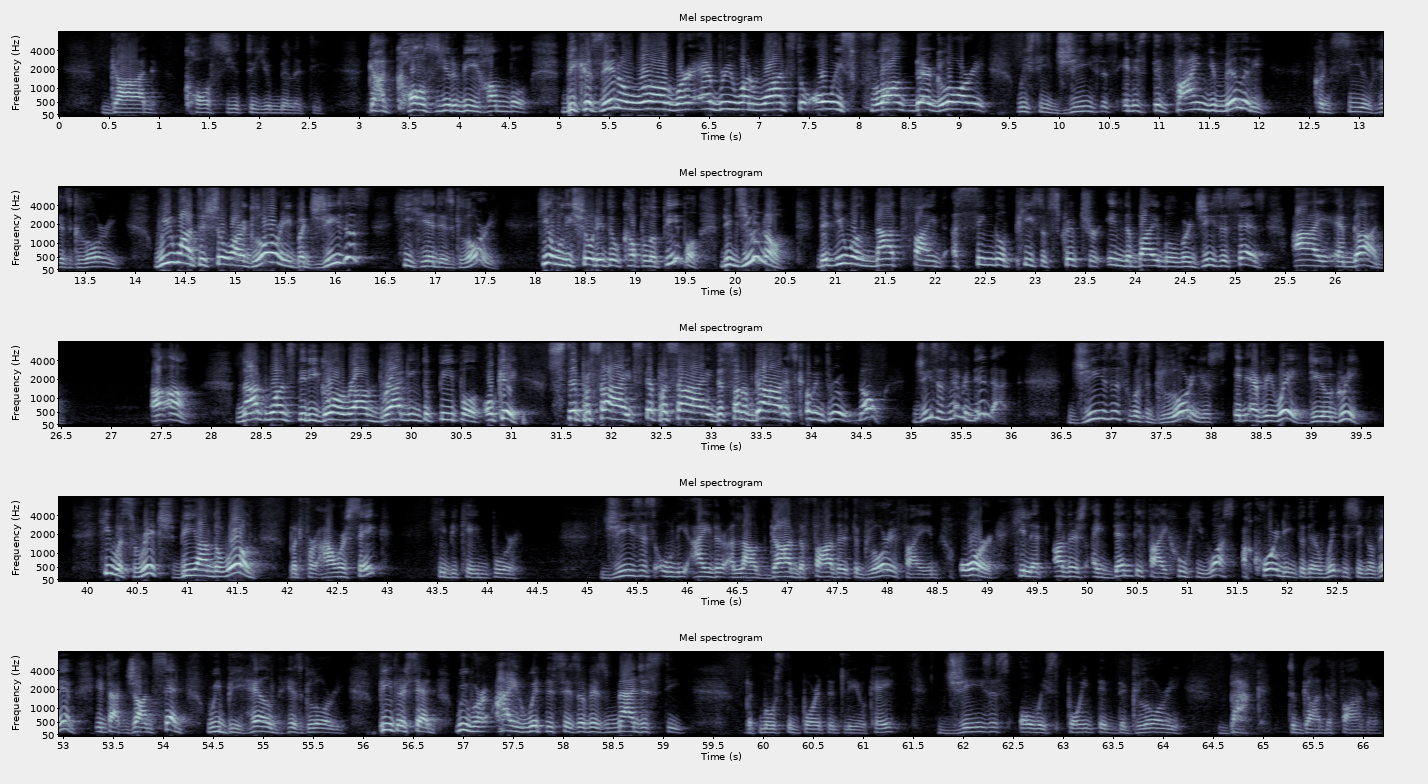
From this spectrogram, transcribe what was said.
God calls you to humility. God calls you to be humble because in a world where everyone wants to always flaunt their glory, we see Jesus in his divine humility conceal his glory. We want to show our glory, but Jesus, he hid his glory. He only showed it to a couple of people. Did you know that you will not find a single piece of scripture in the Bible where Jesus says, I am God? Uh uh-uh. uh Not once did he go around bragging to people, okay, step aside, step aside, the Son of God is coming through. No, Jesus never did that. Jesus was glorious in every way. Do you agree? He was rich beyond the world, but for our sake, he became poor. Jesus only either allowed God the Father to glorify him or he let others identify who he was according to their witnessing of him. In fact, John said, We beheld his glory. Peter said, We were eyewitnesses of his majesty. But most importantly, okay, Jesus always pointed the glory back to God the Father.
